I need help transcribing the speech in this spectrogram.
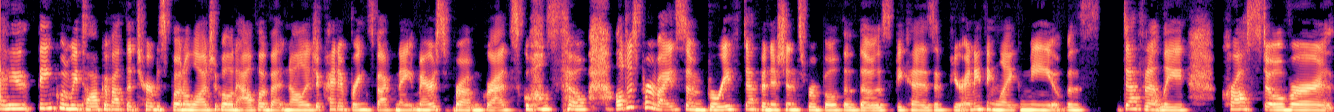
I think when we talk about the terms phonological and alphabet knowledge, it kind of brings back nightmares from grad school. So I'll just provide some brief definitions for both of those because if you're anything like me, it was definitely crossed over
